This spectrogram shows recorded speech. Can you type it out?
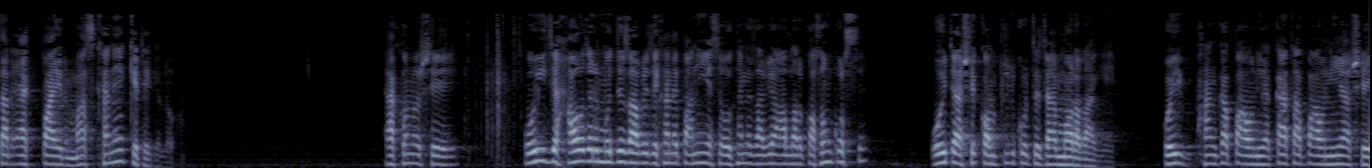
তার এক পায়ের মাঝখানে কেটে গেল। এখনও সে ওই যে হাউজের মধ্যে যাবে, যেখানে পানি আছে ওইখানে যাবে, আল্লাহর কথম করছে। ওইটা সে কমপ্লিট করতে চায় মরার আগে। ওই ফাঙ্কা পাওনিয়া কাটা পাওনিয়া সে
